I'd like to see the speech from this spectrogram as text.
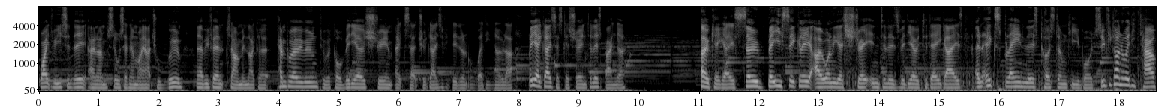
quite recently, and I'm still sitting in my actual room and everything, so I'm in like a temporary room to record videos, stream, etc. Guys, if you didn't already know that. But yeah, guys, let's get straight into this banger. Okay guys, so basically I want to get straight into this video today guys and explain this custom keyboard. So if you can't already tell,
